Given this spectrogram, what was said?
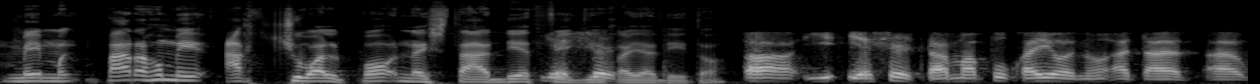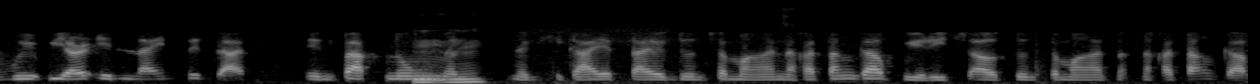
may para ho may actual po na study at Yes, figure sir. kaya dito. Uh, yes sir, tama po kayo no at uh, uh, we, we are in line with that. In fact, nung Mhm. nag, naghikayat tayo dun sa mga nakatanggap, we reached out dun sa mga na- nakatanggap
